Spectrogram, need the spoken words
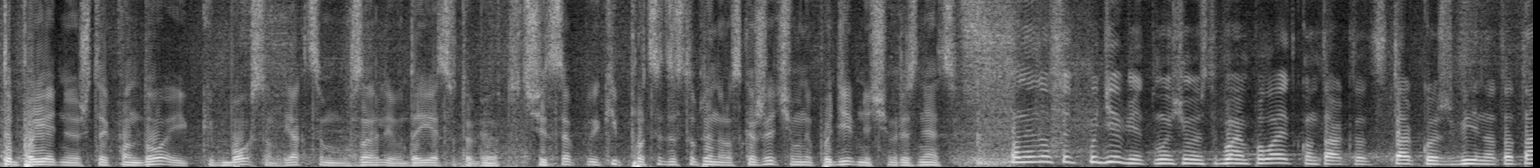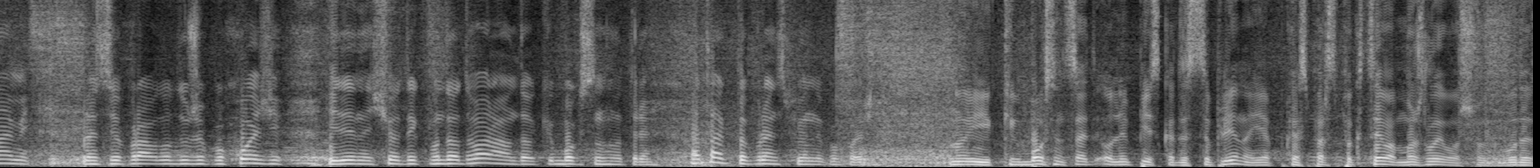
Ти поєднуєш тейквондо і кікбоксинг. Як це взагалі вдається тобі? Чи це які про ці дисципліни розкажи, чи вони подібні, чим різняться? Вони досить подібні, тому що ми виступаємо по лайт-контакту, це також бій на татамі. В принципі, правила дуже похожі. Єдине, що в два раунди, а в кікбоксингу три. А так, то в принципі вони похожі. Ну і кікбоксинг це олімпійська дисципліна, є якась перспектива, можливо, що буде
